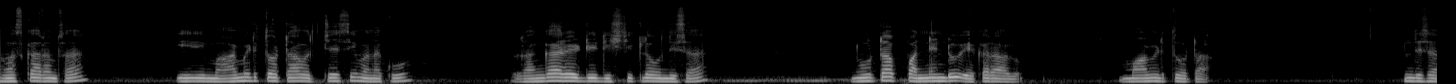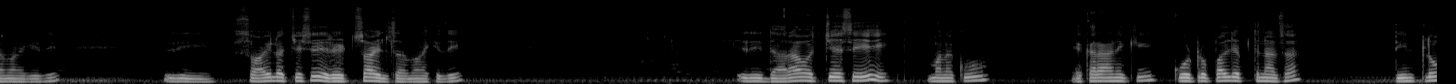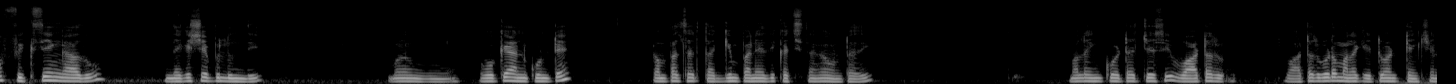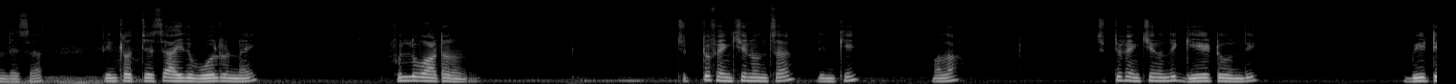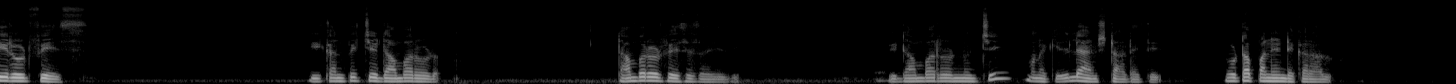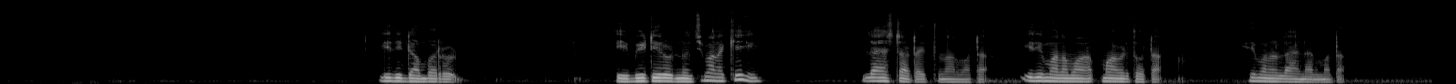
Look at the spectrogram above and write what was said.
నమస్కారం సార్. ఈ మామిడి తోట వచ్చేసి మనకు రంగారెడ్డి డిస్టిక్లో ఉంది సార్. నూట పన్నెండు ఎకరాలు మామిడి తోట ఉంది సార్ మనకి ఇది ఇది సాయిల్ వచ్చేసి రెడ్ సాయిల్ సార్ మనకిది. ఇది ధర వచ్చేసి మనకు ఎకరానికి కోటి రూపాయలు చెప్తున్నారు సార్. దీంట్లో ఫిక్సింగ్ కాదు. నెగషియబుల్ ఉంది. మనం ఓకే అనుకుంటే కంపల్సరీ తగ్గింపు అనేది ఖచ్చితంగా ఉంటుంది. మళ్ళీ ఇంకోటి వచ్చేసి వాటర్. వాటర్ కూడా మనకి ఎటువంటి టెన్షన్ లేదు సార్. దీంట్లో వచ్చేసి ఐదు బోర్లు ఉన్నాయి. ఫుల్ వాటర్ ఉంది చుట్టూ ఫెన్షన్ ఉంది సార్ దీనికి. మళ్ళా చుట్టూ ఫెన్షన్ ఉంది గేటు ఉంది. BT road face. ఇది కనిపించే డాంబర్ రోడ్. డాంబర్ రోడ్ ఫేసెస్ అది ఇది. ఈ డాంబర్ రోడ్ నుంచి మనకి ఇది ల్యాండ్ స్టార్ట్ అవుతుంది నూట పన్నెండు ఎకరాలు. ఇది డాంబర్ రోడ్. ఈ బీటీ రోడ్ నుంచి మనకి ల్యాండ్ స్టార్ట్ అవుతుంది అనమాట ఇది మన మా మామిడి తోట. ఇది మన ల్యాండ్ అనమాట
